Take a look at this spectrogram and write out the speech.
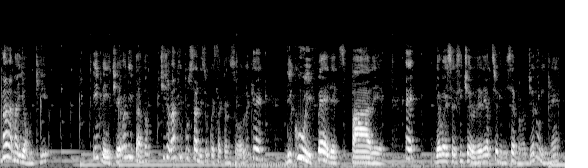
Mara Maionchi invece ogni tanto ci sono altri pulsanti su questa console che, di cui Fedez pare e devo essere sincero le reazioni mi sembrano genuine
